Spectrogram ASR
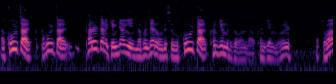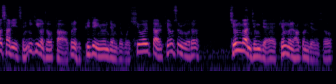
아, 9월달, 9월달, 8월달은 굉장히 높은 자리를 올릴 수 있고 9월달 큰 재물이 들어온다. 큰 재물. 도화살이 있으니 인기가 좋다. 그래서 비대위원장이 되고 10월달 경술월은 정관 정제 경을 합금되면서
